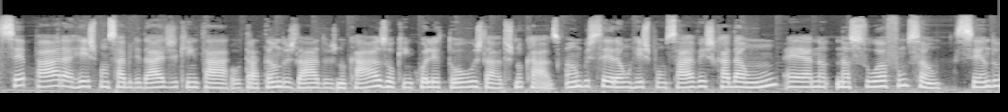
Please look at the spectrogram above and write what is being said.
separa a responsabilidade de quem está ou tratando os dados no caso ou quem coletou os dados no caso. Ambos serão responsáveis cada um é, na, na sua função, sendo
